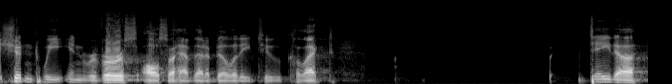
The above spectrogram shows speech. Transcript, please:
Shouldn't we, in reverse, also have that ability to collect data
